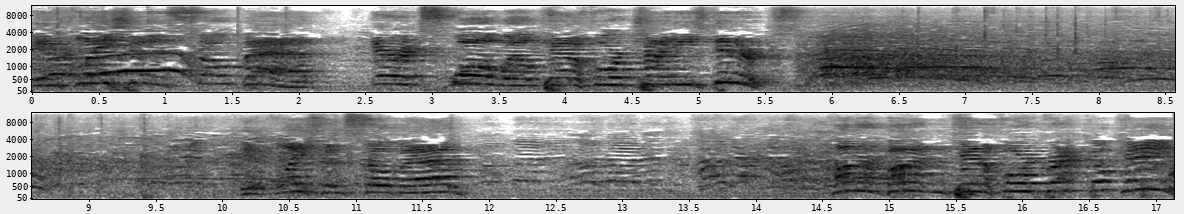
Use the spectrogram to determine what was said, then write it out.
Inflation is so bad, Eric Swalwell can't afford Chinese dinners. Inflation's so bad, Hunter Biden can't afford crack cocaine.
